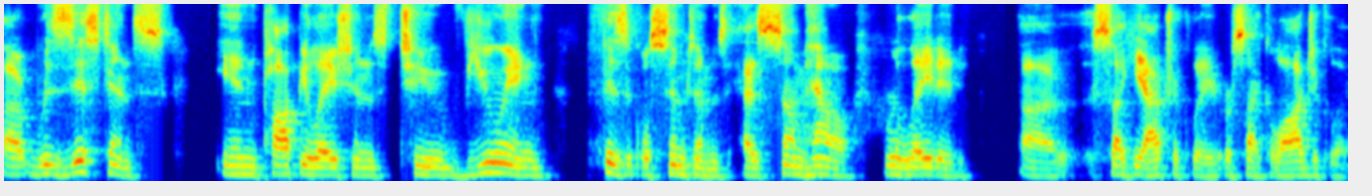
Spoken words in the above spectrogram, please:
uh, resistance in populations to viewing physical symptoms as somehow related uh, psychiatrically or psychologically.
